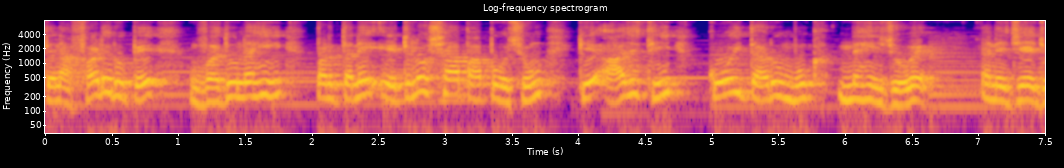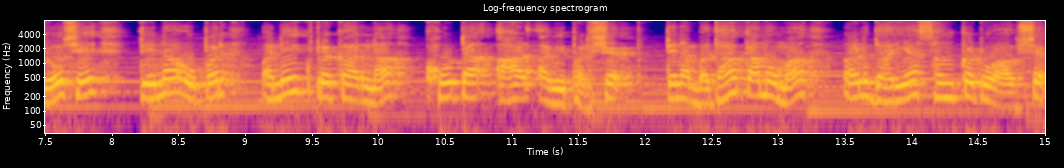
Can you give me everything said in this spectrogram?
તેના ફળ રૂપે વધુ નહીં, પણ તને એટલો શાપ આપું છું કે આજથી કોઈ તારું મુખ નહીં જોવે અને જે જોશે તેના ઉપર અનેક પ્રકારના ખોટા આળ આવી પડશે. તેના બધા કામોમાં અણધાર્યા સંકટો આવશે.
